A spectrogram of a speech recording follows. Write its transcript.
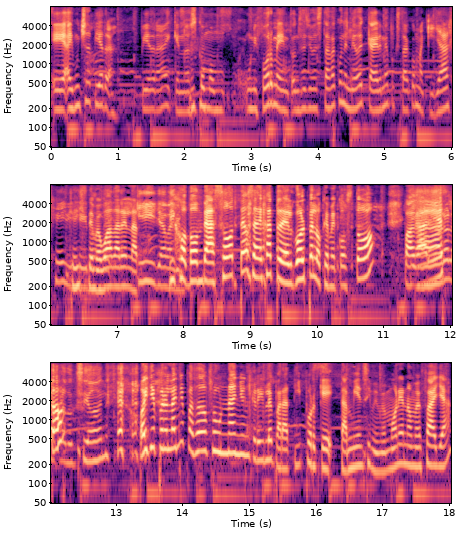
eh, hay mucha piedra, piedra y que no es como uniforme. Entonces yo estaba con el miedo de caerme porque estaba con maquillaje. Y Que dije, me voy a dar en la... Aquí ya valió". Dijo, donde azote, o sea, déjate del golpe lo que me costó pagar Claro, la esto. producción. Oye, pero el año pasado fue un año increíble para ti porque también, si mi memoria no me falla,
